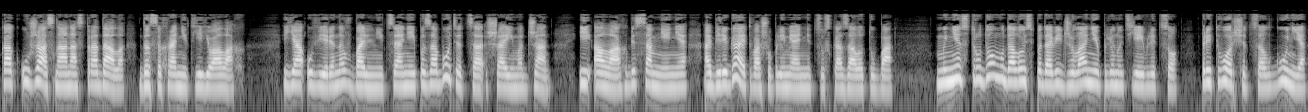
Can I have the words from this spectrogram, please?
как ужасно она страдала, да сохранит ее Аллах. Я уверена, в больнице о ней позаботятся, Шаима Джан. И Аллах, без сомнения, оберегает вашу племянницу, сказала Туба. Мне с трудом удалось подавить желание плюнуть ей в лицо. Притворщица, лгунья.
